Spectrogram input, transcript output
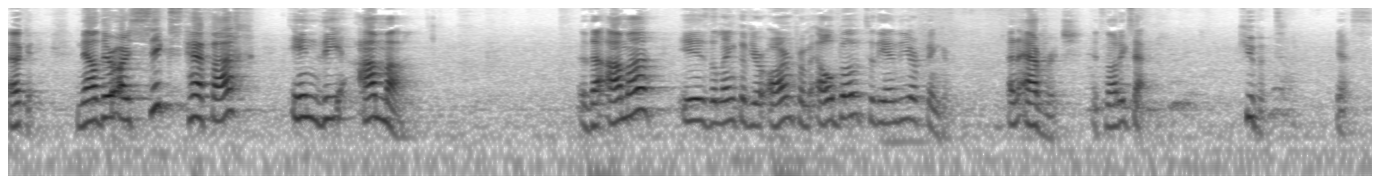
Okay. Now there are six tefach in the amma. The amma is the length of your arm from elbow to the end of your finger, an average. It's not exact. Cubit, yes.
